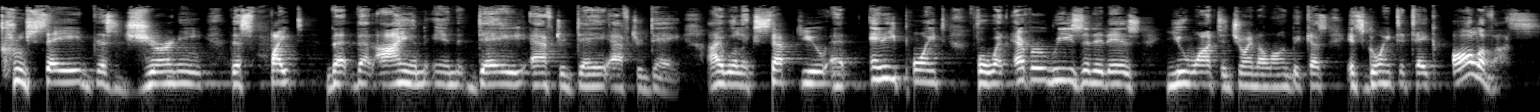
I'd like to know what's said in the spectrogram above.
crusade, this journey, this fight that, that I am in day after day after day. I will accept you at any point for whatever reason it is you want to join along because it's going to take all of us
